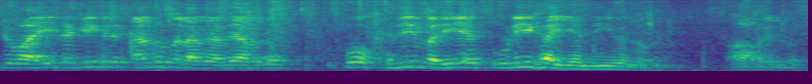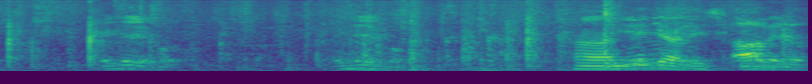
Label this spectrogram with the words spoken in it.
ਚਵਾਈ ਲੱਗੀ ਕਿ ਕਾਹਨੂੰ ਬਲਾ ਕਰਦੇ ਆ ਵੇਲੋ। ਭੁੱਖ ਦੀ ਮਰੀ ਆ ਤੂੜੀ ਖਾਈ ਜਾਂਦੀ ਵੇਲੋ। ਆ ਵੇਲੋ ਇੱਧਰ ਦੇਖੋ ਇੱਧਰ ਦੇਖੋ। ਹਾਂ ਜੀ ਜਾਲੀ ਆ ਵੇਲੋ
